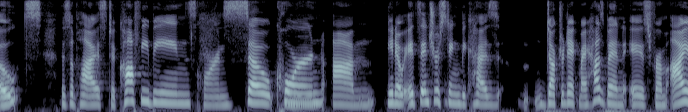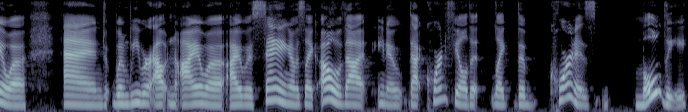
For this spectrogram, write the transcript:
oats, this applies to coffee beans, corn. So corn, mm. um, you know, it's interesting because Dr. Nick, my husband, is from Iowa. And when we were out in Iowa, I was saying, I was like, oh, that, you know, that cornfield, it, like the corn is moldy.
